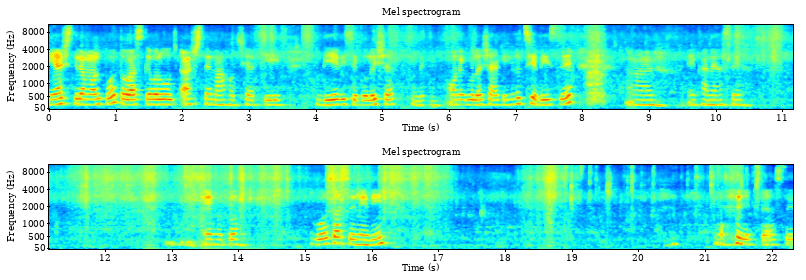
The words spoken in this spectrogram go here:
নিয়ে আসছিলাম অল্প। তো আজকে আবার ও আসছে, মা হচ্ছে আর কি দিয়ে দিছে কলই শাক। দেখেন, অনেকগুলো শাকই হচ্ছে দিয়েছে আর এখানে আছে এই হতো। গোস আছে মেবি একটা আছে।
